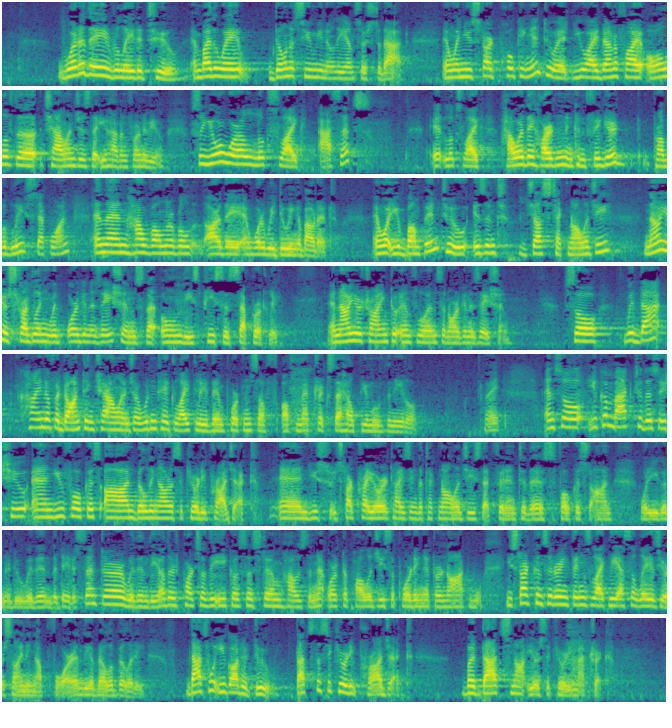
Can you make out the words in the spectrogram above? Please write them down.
What are they related to? And by the way, don't assume you know the answers to that. And when you start poking into it, you identify all of the challenges that you have in front of you. So your world looks like assets. It looks like how are they hardened and configured? Probably step one. And then how vulnerable are they and what are we doing about it? And what you bump into isn't just technology. Now you're struggling with organizations that own these pieces separately. And now you're trying to influence an organization. So with that kind of a daunting challenge, I wouldn't take lightly the importance of, of metrics that help you move the needle. Right? And so you come back to this issue and you focus on building out a security project. And you start prioritizing the technologies that fit into this, focused on what are you going to do within the data center, within the other parts of the ecosystem, how is the network topology supporting it or not. You start considering things like the SLAs you're signing up for and the availability. That's what you got to do. That's the security project. But that's not your security metric.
